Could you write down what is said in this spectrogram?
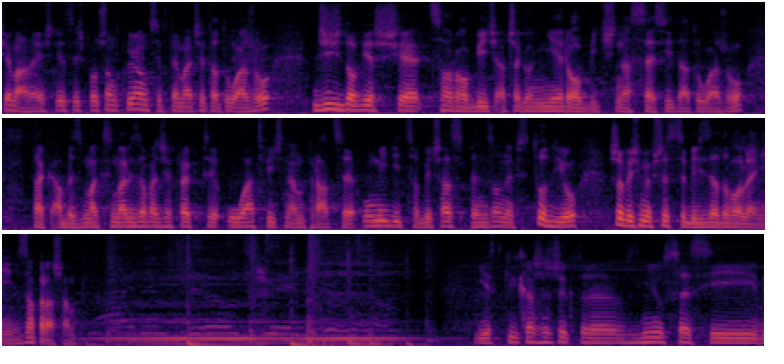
Siemano, jeśli jesteś początkujący w temacie tatuażu, dziś dowiesz się, co robić, a czego nie robić na sesji tatuażu, tak aby zmaksymalizować efekty, ułatwić nam pracę, umilić sobie czas spędzony w studiu, żebyśmy wszyscy byli zadowoleni. Zapraszam. Jest kilka rzeczy, które w dniu sesji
